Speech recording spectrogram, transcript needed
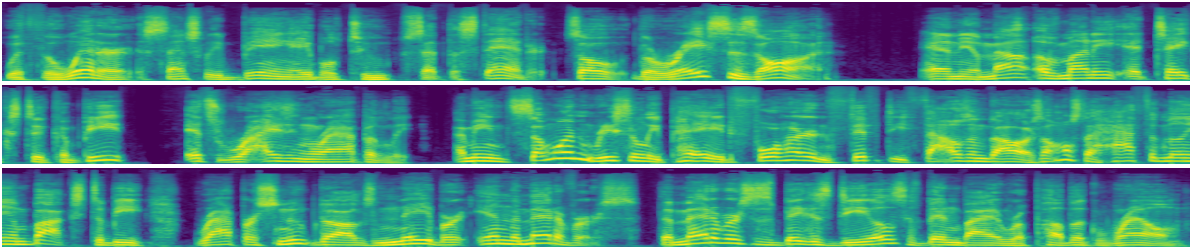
with the winner essentially being able to set the standard. So the race is on, and the amount of money it takes to compete, it's rising rapidly. I mean, someone recently paid $450,000, almost a half a million bucks to be rapper Snoop Dogg's neighbor in the metaverse. The metaverse's biggest deals have been by Republic Realm,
